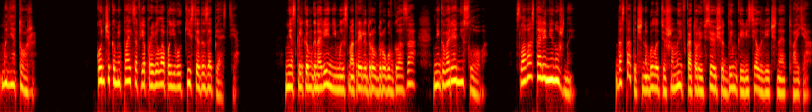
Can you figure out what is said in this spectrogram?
«Мне тоже». Кончиками пальцев я провела по его кисти до запястья. Несколько мгновений мы смотрели друг другу в глаза, не говоря ни слова. Слова стали не нужны. Достаточно было тишины, в которой все еще дымкой висела вечная твоя.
